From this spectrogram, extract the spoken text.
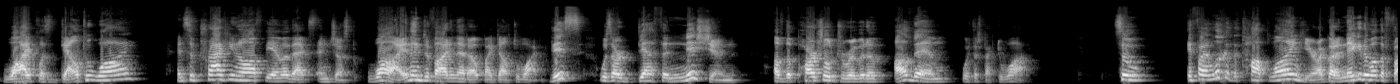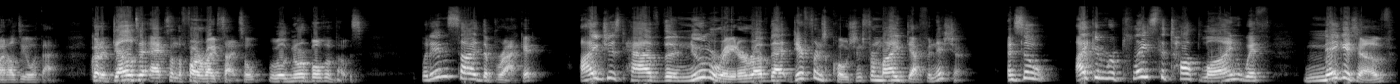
y plus delta y, and subtracting off the m of x and just y, and then dividing that out by delta y. This was our definition of the partial derivative of m with respect to y. So if I look at the top line here, I've got a negative at the front, I'll deal with that. I've got a delta x on the far right side, so we'll ignore both of those. But inside the bracket, I just have the numerator of that difference quotient from my definition. And so I can replace the top line with negative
